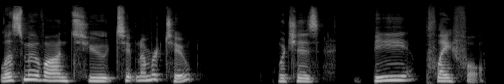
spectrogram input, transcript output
let's move on to tip number two, which is be playful.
